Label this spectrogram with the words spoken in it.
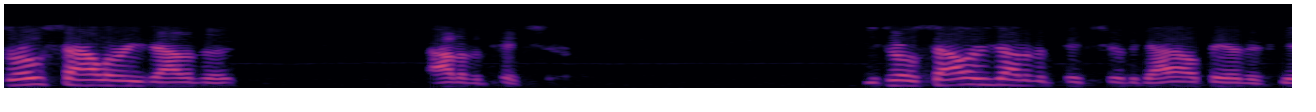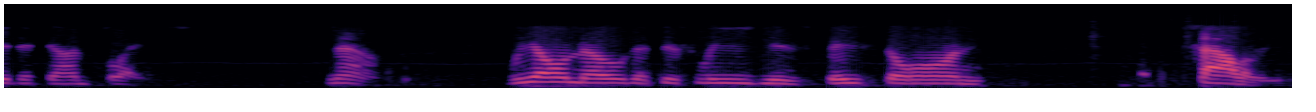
Throw salaries out of the out of the picture. You throw salaries out of the picture, the guy out there that's getting it done plays. Now, we all know that this league is based on salaries,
